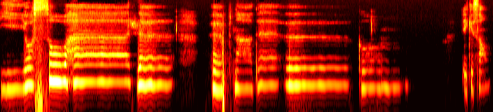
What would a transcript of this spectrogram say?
Gi oss, o Herre, öppnade ögon. Ikke sant?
